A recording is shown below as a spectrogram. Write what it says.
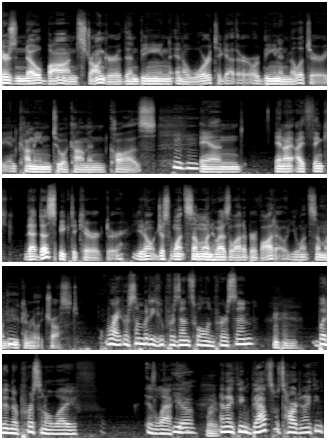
there's no bond stronger than being in a war together or being in military and coming to a common cause, Mhm. and and I, I think that does speak to character. You don't just want someone who has a lot of bravado. You want someone that Mhm. you can really trust. right, or somebody who presents well in person, hmm but in their personal life is lacking. Yeah. Right. And I think that's what's hard. And I think,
